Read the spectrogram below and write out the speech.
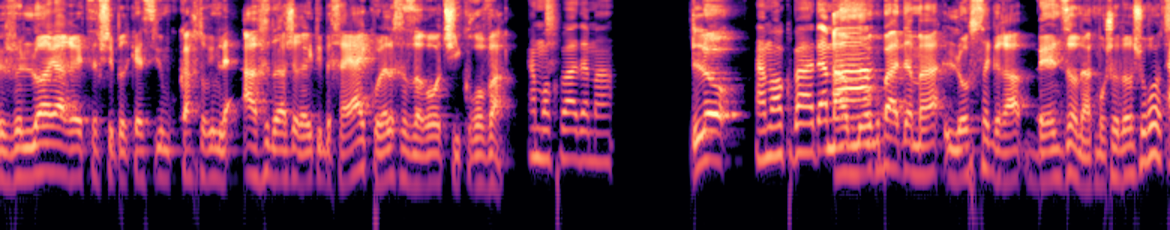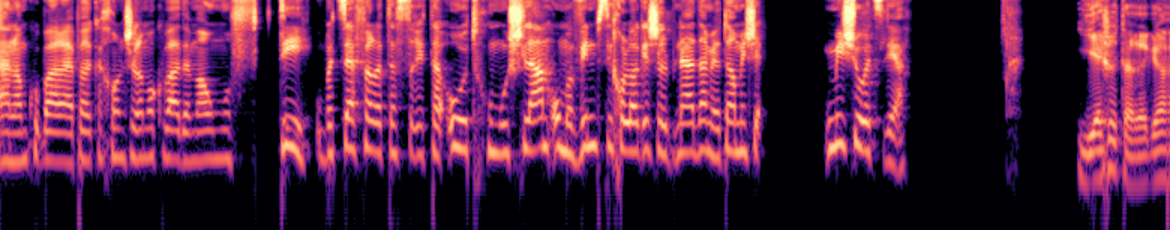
ולא היה רצף של פרקי סיום כל כך טובים לאף סדרה שראיתי בחיי כולל חזרות שהיא קרובה. עמוק באדמה. לא עמוק באדמה. עמוק באדמה לא סגרה בן זונה כמו שובר שורות. היה לא מקובל עליי הפרק האחרון של עמוק באדמה, הוא מופתי, הוא בית ספר לתסריטאות, הוא מושלם, הוא מבין פסיכולוגיה של בני אדם יותר משמישהו הצליח. יש את הרגע.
